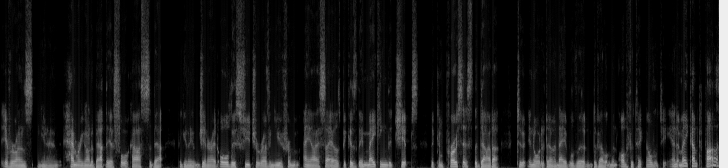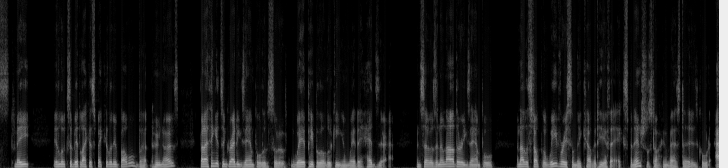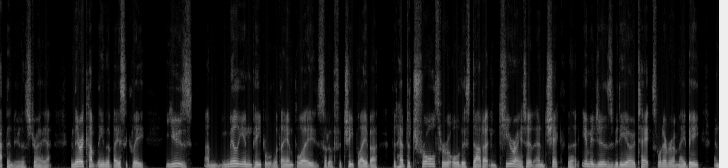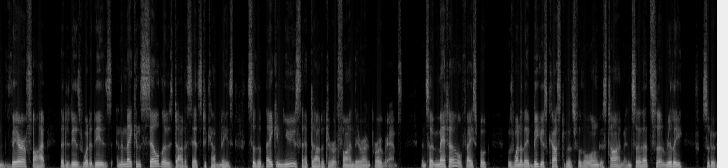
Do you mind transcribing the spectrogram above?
everyone's you know hammering on about their forecasts about they're going to generate all this future revenue from AI sales because they're making the chips that can process the data to in order to enable the development of the technology. And it may come to pass. To me, it looks a bit like a speculative bubble, but who knows? But I think it's a great example of sort of where people are looking and where their heads are at. And so, as another example, another stock that we've recently covered here for Exponential Stock Investor is called Appen in Australia. And they're a company that basically use a million people that they employ sort of for cheap labor that have to trawl through all this data and curate it and check the images, video, text, whatever it may be, and verify that it is what it is. And then they can sell those data sets to companies so that they can use that data to refine their own programs. And so Meta or Facebook was one of their biggest customers for the longest time. And so that's a really sort of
